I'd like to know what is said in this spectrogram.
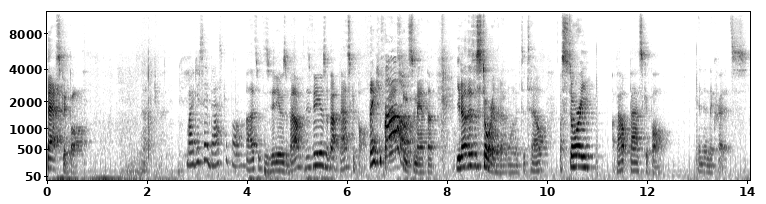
basketball. Why'd you say basketball? Uh, that's what this video is about. This video is about basketball. Thank you for Oh. asking, Samantha. You know, there's a story that I wanted to tell. A story about basketball. And then the credits.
